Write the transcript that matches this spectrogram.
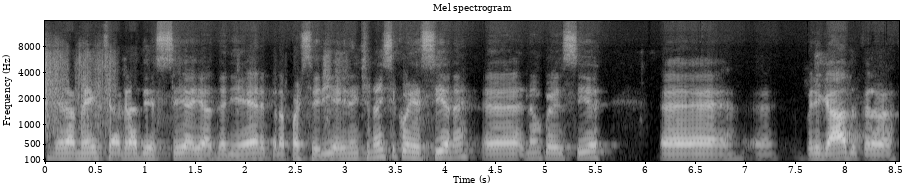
Primeiramente agradecer aí a Daniela pela parceria. A gente nem se conhecia, né? É, não conhecia. É, é, obrigado pela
